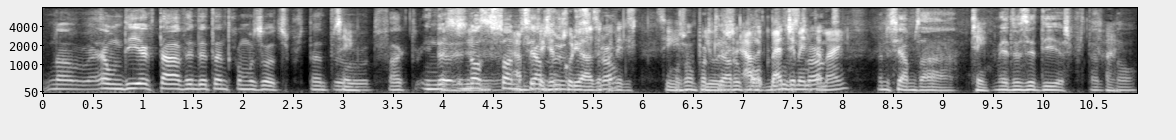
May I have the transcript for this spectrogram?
não, é um dia que está a vender tanto como os outros, portanto, Sim. de facto, ainda, Mas, nós só anunciámos os curiosa para ver Sim. Eles vão partilhar o palco Benjamin também. Anunciámos há Sim. meia dúzia de dias, portanto, não,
